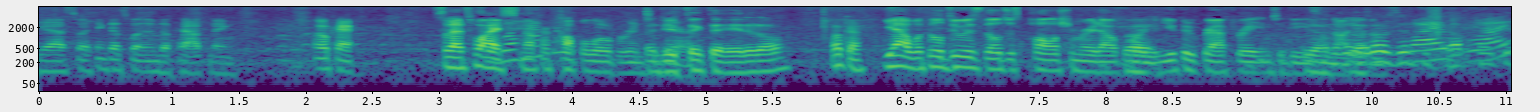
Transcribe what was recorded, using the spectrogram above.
Yeah, so I think that's what ended up happening. Okay. So that's why So I snuck happened? a couple over into And do you there. think they ate it all? Okay. Yeah, what they'll do is they'll just polish them right out for Right. you. You could graft right into these Yeah. and not Are use them. those empty Why- why? right?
